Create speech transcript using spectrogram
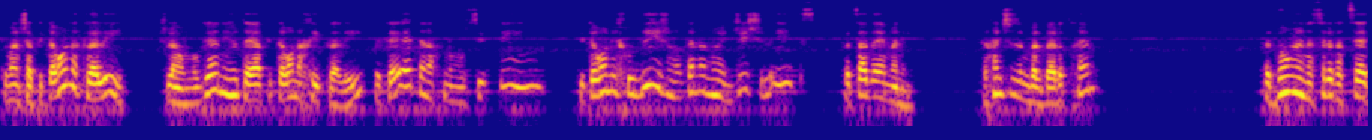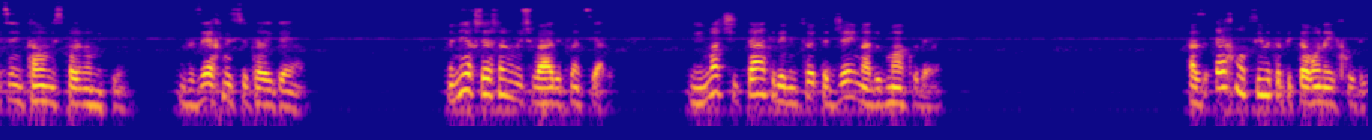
כיוון שהפתרון הכללי של ההומוגניות היה הפתרון הכי כללי, וכעת אנחנו מוסיפים פתרון ייחודי שנותן לנו את G של X בצד הימני. לכן שזה מבלבל אתכם, אז בואו ננסה לבצע את זה עם כמה מספרים אמיתיים, וזה יכניס יותר היגיון. נניח שיש לנו משוואה דיפרנציאלית. נלמד שיטה כדי למצוא את ה-J מהדוגמה הקודמת. אז איך מוצאים את הפתרון הייחודי?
